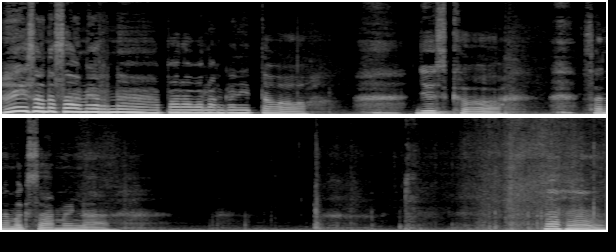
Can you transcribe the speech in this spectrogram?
Ay, sana summer na para walang ganito. Diyos ko. Sana mag-summer na. Haha.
